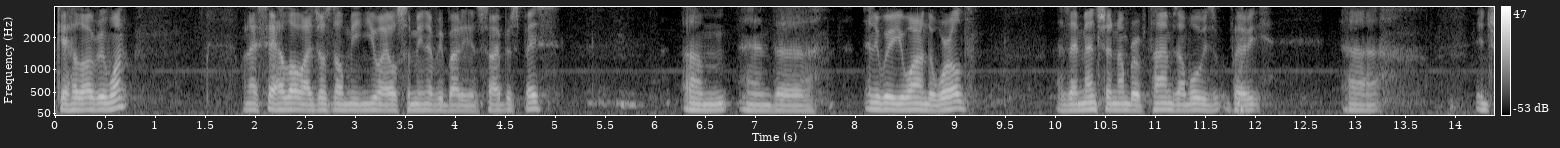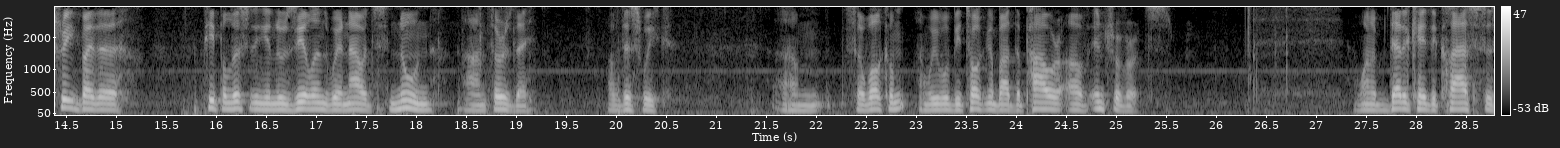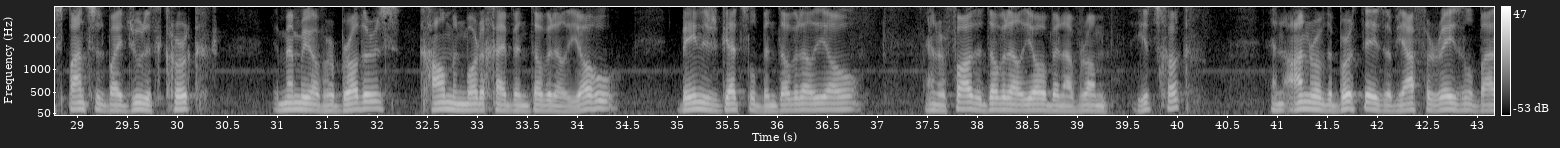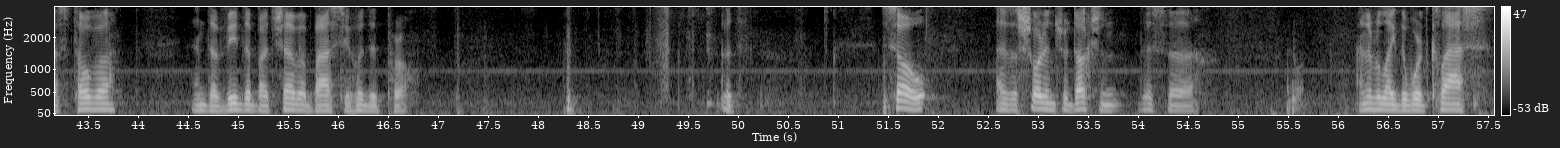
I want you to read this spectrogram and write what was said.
Okay, hello everyone. When I say hello, I just don't mean you, I also mean everybody in cyberspace. Um, and uh, anywhere you are in the world, as I mentioned a number of times, I'm always very uh, intrigued by the people listening in New Zealand, where now it's noon on Thursday of this week. Um, so, welcome, and we will be talking about the power of introverts. I want to dedicate the class is sponsored by Judith Kirk in memory of her brothers, Kalman Mordechai ben David Eliyahu, Benish Getzel ben David Eliyahu, and her father David Eliyahu ben Avram Yitzchak, in honor of the birthdays of Yafa Rezel Bas Tova and Davida Batsheva Bas Yehudit Pearl. Good. So, as a short introduction, this uh, I never liked the word class.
